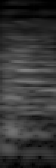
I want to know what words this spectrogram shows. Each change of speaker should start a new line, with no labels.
come.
